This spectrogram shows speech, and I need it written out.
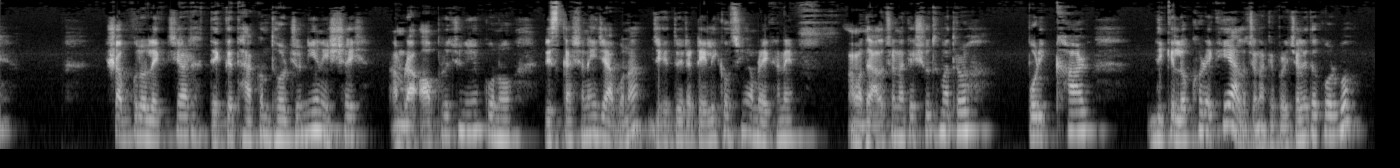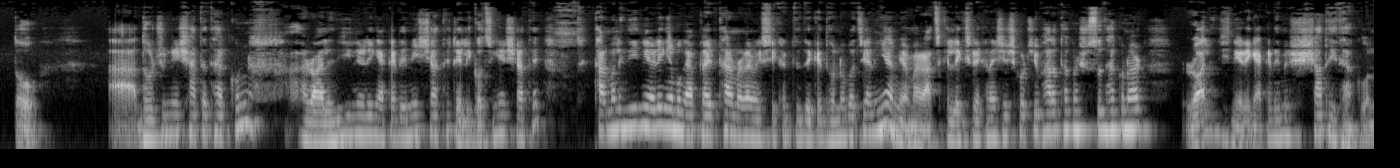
সবগুলো লেকচার দেখতে থাকুন, ধৈর্য নিয়ে নিশ্চয়ই আমরা অপ্রয়োজনীয় কোনো ডিসকাশনেই যাব না। যেহেতু এটা টেলিকোচিং আমরা এখানে আমাদের আলোচনাকে শুধুমাত্র পরীক্ষার দিকে লক্ষ্য রেখেই আলোচনাকে পরিচালিত করব। তো ধৈর্য নিয়ে সাথে থাকুন রয়্যাল ইঞ্জিনিয়ারিং একাডেমির সাথে টেলিকোচিংয়ের সাথে। থার্মাল ইঞ্জিনিয়ারিং এবং অ্যাপ্লাইড থার্মাডামিক শিক্ষার্থীদেরকে ধন্যবাদ জানিয়ে আমি আমার আজকের লেকচার এখানে শেষ করছি। ভালো থাকুন, সুস্থ থাকুন আর রয়্যাল ইঞ্জিনিয়ারিং একাডেমির সাথেই থাকুন।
